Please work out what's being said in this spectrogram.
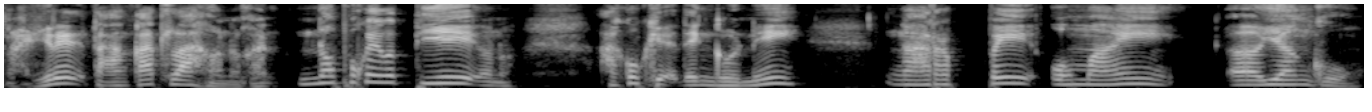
Akhirnya tak angkat lah ngono kan. Nopo kowe wedi ngono. Aku gek tenggone ngarepe omahe eh, yangku.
